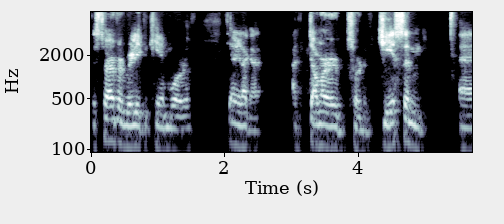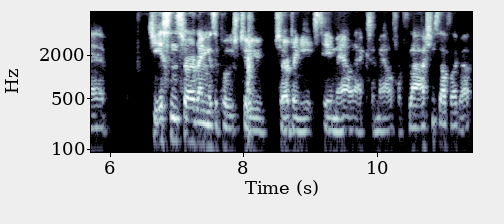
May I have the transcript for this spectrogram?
the server really became more of you know, like a, a dumber sort of JSON uh, JSON serving as opposed to serving HTML, XML for Flash and stuff like that.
